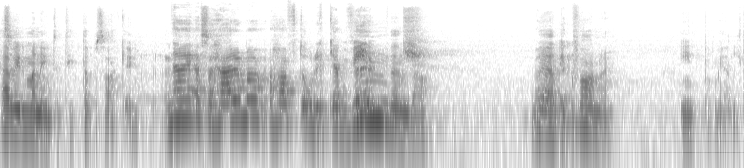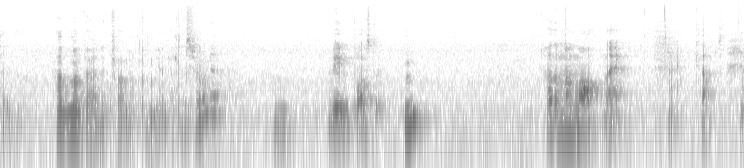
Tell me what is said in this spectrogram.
Här vill man inte titta på saker. nej, alltså här har man haft olika Vinden bruk. då? Vadå Väderkvarnar? Inte på medeltiden. Hade man väderkvarnar på Jag medeltiden? tror det. Vill påstå. Mm. Hade man mat? Nej. Nej. Knappt. Eh,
